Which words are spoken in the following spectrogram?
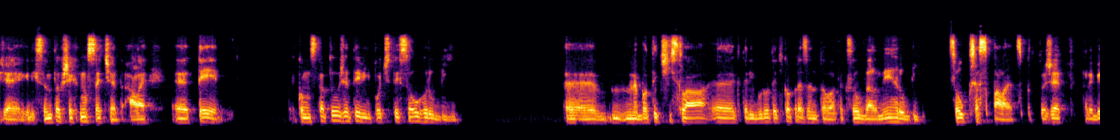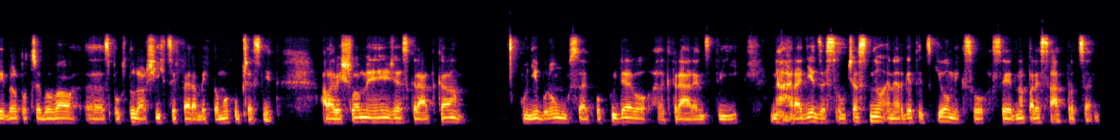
že když jsem to všechno sečet, ale eh, ty konstatuju, že ty výpočty jsou hrubý, nebo ty čísla, které budu teď prezentovat, tak jsou velmi hrubý jsou přes palec, protože tady bych byl potřeboval e, spoustu dalších cifer, abych to mohl upřesnit. Ale vyšlo mi, že zkrátka oni budou muset, pokud jde o elektrárenství, nahradit ze současného energetického mixu asi 51%.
